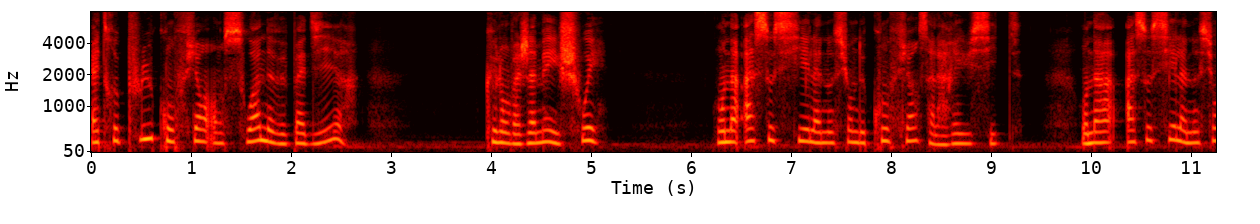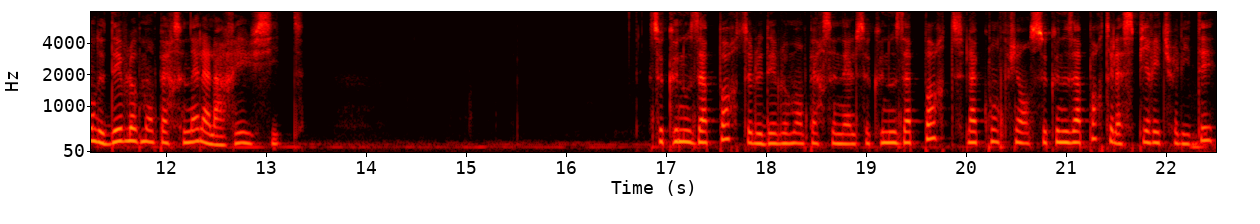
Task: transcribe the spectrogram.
Être plus confiant en soi ne veut pas dire que l'on va jamais échouer. On a associé la notion de confiance à la réussite. On a associé la notion de développement personnel à la réussite. Ce que nous apporte le développement personnel, ce que nous apporte la confiance, ce que nous apporte la spiritualité,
